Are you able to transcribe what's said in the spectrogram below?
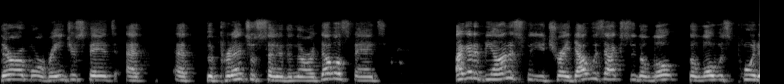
there are more Rangers fans at at the Prudential Center than there are Devils fans. I got to be honest with you, Trey. That was actually the low, the lowest point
